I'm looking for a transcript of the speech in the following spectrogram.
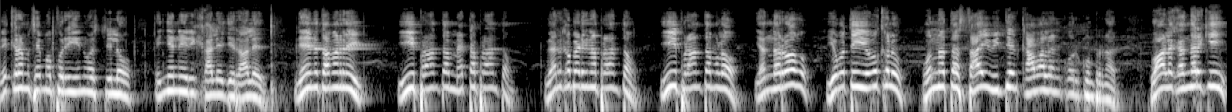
విక్రమసింహపురి యూనివర్సిటీలో ఇంజనీరింగ్ కాలేజీ రాలేదు. నేను తమరిని ఈ ప్రాంతం మెట్ట ప్రాంతం వెనుకబడిన ప్రాంతం ఈ ప్రాంతంలో ఎందరో యువతి యువకులు ఉన్నత స్థాయి విద్య కావాలని కోరుకుంటున్నారు. వాళ్ళకందరికీ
